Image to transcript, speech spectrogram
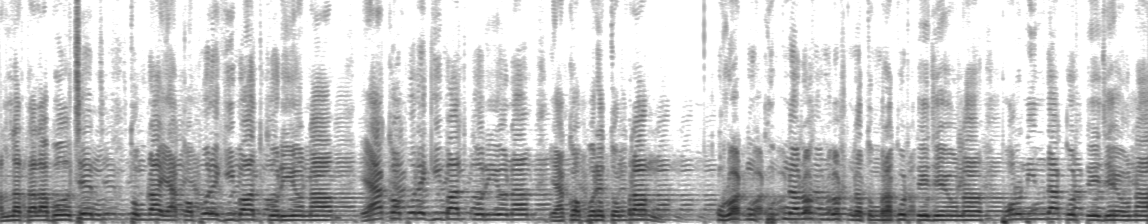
আল্লাহ তালা বলছেন, তোমরা এক অপরে গিবাদ করিও না, এক অপরে গিবাদ করিও না, এক অপরে তোমরা রট কুটনা, রট রটনা তোমরা করতে যেও না, পরনিন্দা করতে যেও না।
